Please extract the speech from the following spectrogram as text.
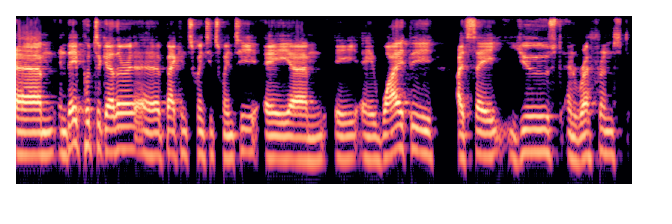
Um, and they put together back in 2020 a, um, a, a, widely, I'd say, used and referenced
